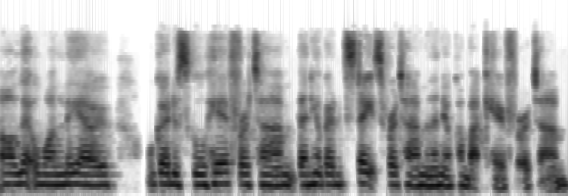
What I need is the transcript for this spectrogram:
our little one, Leo, will go to school here for a term, then he'll go to the States for a term, and then he'll come back here for a term.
